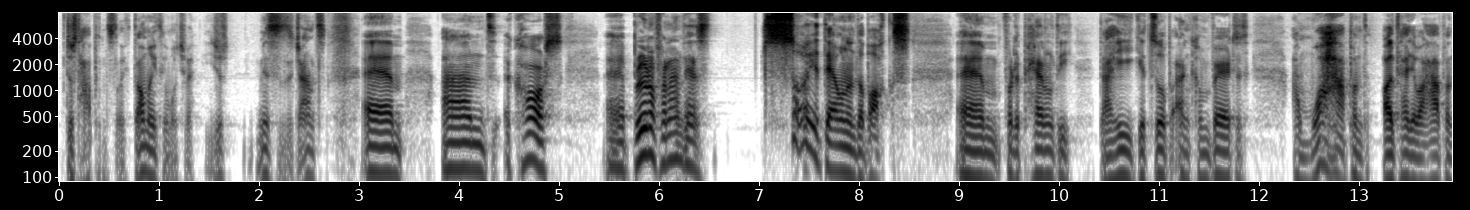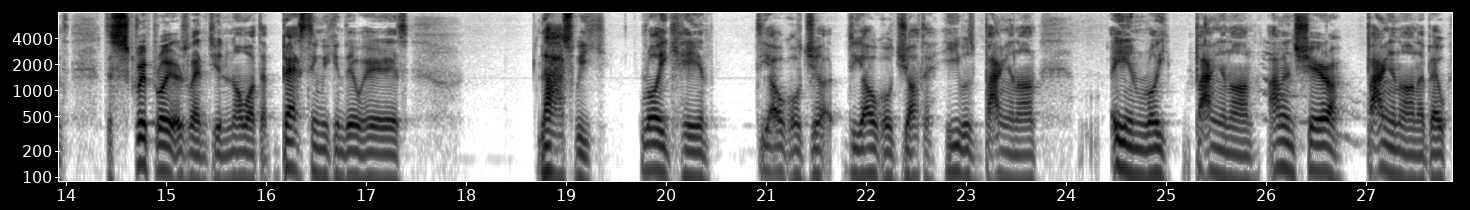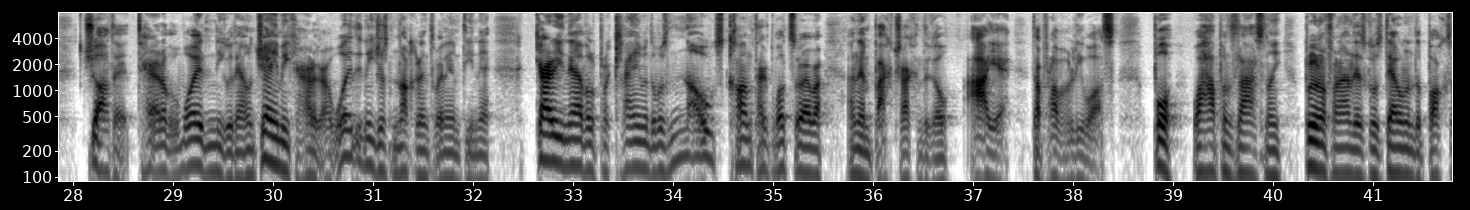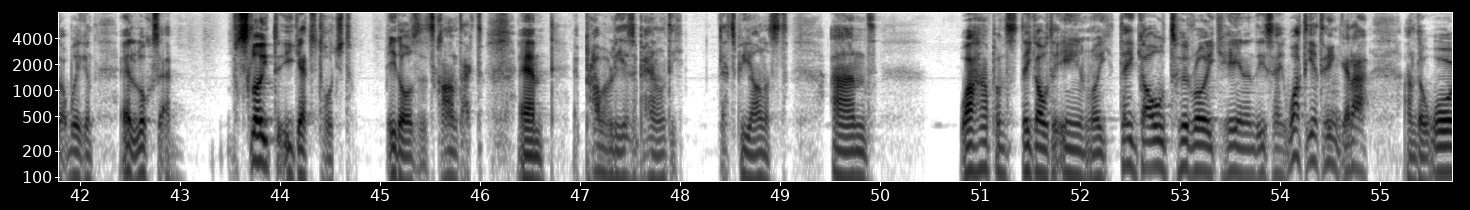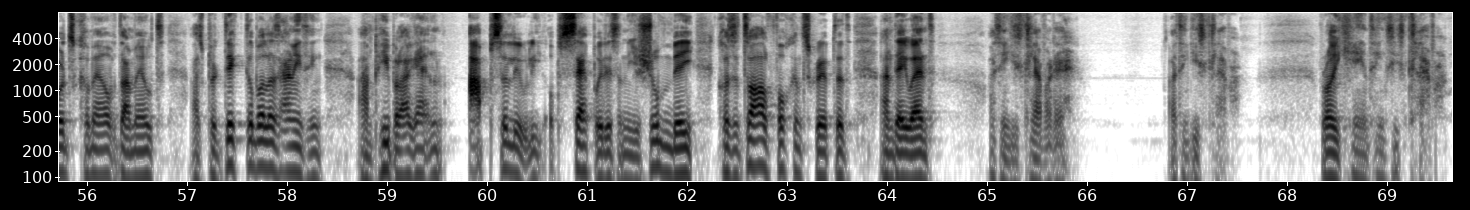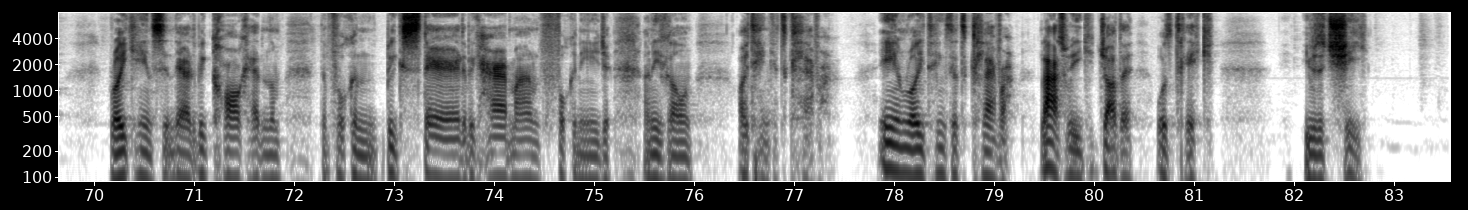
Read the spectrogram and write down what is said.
Just happens. Like, don't make too much of it. He just misses a chance. Um, and of course, uh, Bruno Fernandes saw it down in the box um, for the penalty that he gets up and converted. And what happened? I'll tell you what happened. The script writers went, you know what? The best thing we can do here is last week, Roy Keane, Diogo, Diogo Jota, he was banging on. Ian Wright banging on. Alan Shearer banging on about Jota, terrible. Why didn't he go down? Jamie Carragher, why didn't he just knock it into an empty net? Gary Neville proclaiming there was no contact whatsoever and then backtracking to go, ah, yeah, there probably was. But what happens last night? Bruno Fernandes goes down in the box at Wigan. It looks a slight, he gets touched. He does, it's contact. Um, it probably is a penalty, let's be honest. And what happens? They go to Ian Wright. They go to Roy Keane and they say, What do you think of that? And the words come out of their mouth as predictable as anything. And people are getting absolutely upset with this. And you shouldn't be because it's all fucking scripted. And they went, I think he's clever there. I think he's clever. Roy Keane thinks he's clever. Roy Keane sitting there, the big cork heading him, the fucking big stare, the big hard man fucking Egypt. And he's going, I think it's clever. Ian Roy thinks it's clever. Last week, Jota was thick. He was a chi.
